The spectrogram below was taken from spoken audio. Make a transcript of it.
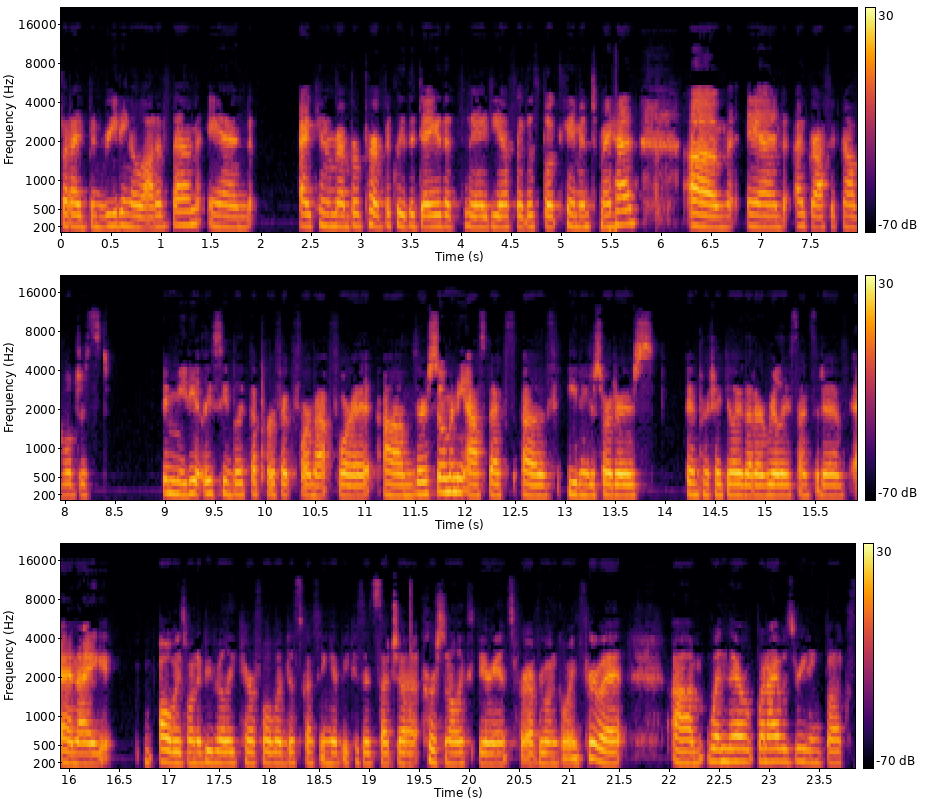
but I'd been reading a lot of them, and I can remember perfectly the day that the idea for this book came into my head. Um, and a graphic novel just immediately seemed like the perfect format for it. Um, there's so many aspects of eating disorders in particular that are really sensitive. And I always want to be really careful when discussing it because it's such a personal experience for everyone going through it. Um, when there, when I was reading books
